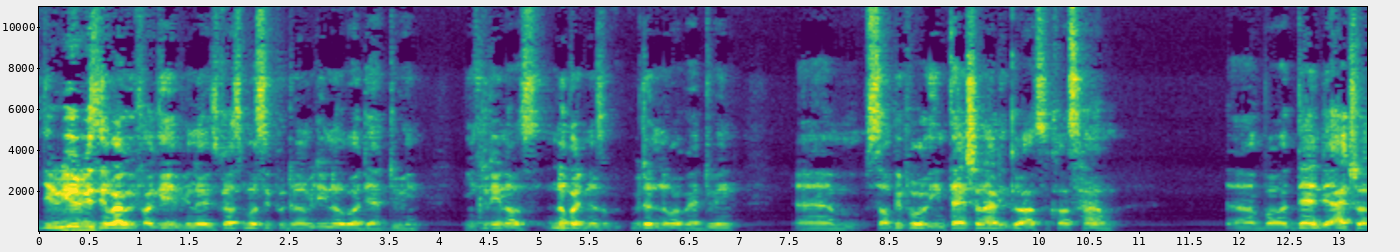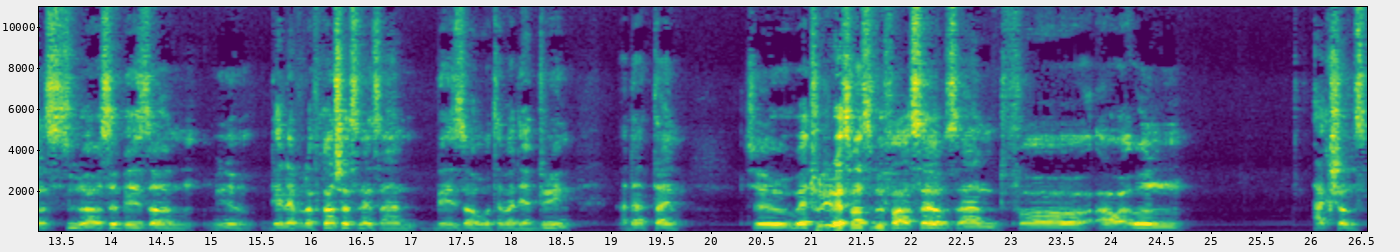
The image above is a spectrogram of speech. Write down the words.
the real reason why we forgive, you know, is because most people don't really know what they are doing, including us. Nobody knows. We don't know what we are doing. Um, some people intentionally go out to cause harm, uh, but then their actions too are also based on you know their level of consciousness and based on whatever they are doing at that time. So we're truly responsible for ourselves and for our own actions.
